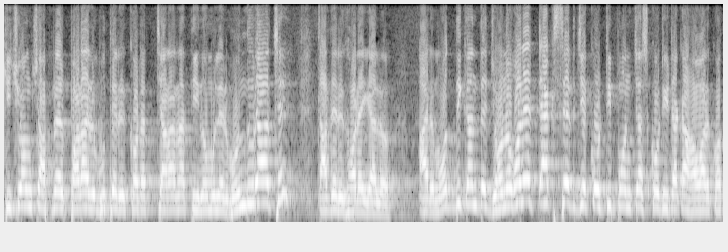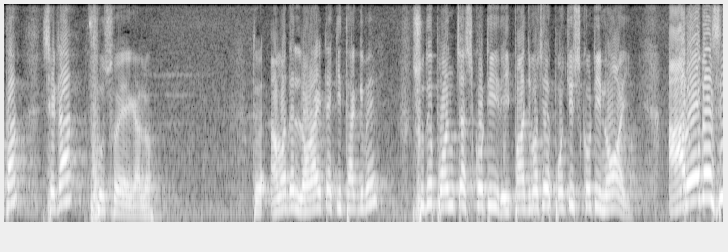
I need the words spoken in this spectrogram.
কিছু অংশ আপনার পাড়ার বুথের কটা চারানা তৃণমূলের বন্ধুরা আছে, তাদের ঘরে গেল। আর মধ্যিকান্তে জনগণের ট্যাক্সের যে কোটি পঞ্চাশ কোটি টাকা হওয়ার কথা, সেটা ফুস হয়ে গেল। তো আমাদের লড়াইটা কি থাকবে? শুধু পঞ্চাশ কোটি এই পাঁচ বছরে পঁচিশ কোটি নয় আরও বেশি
